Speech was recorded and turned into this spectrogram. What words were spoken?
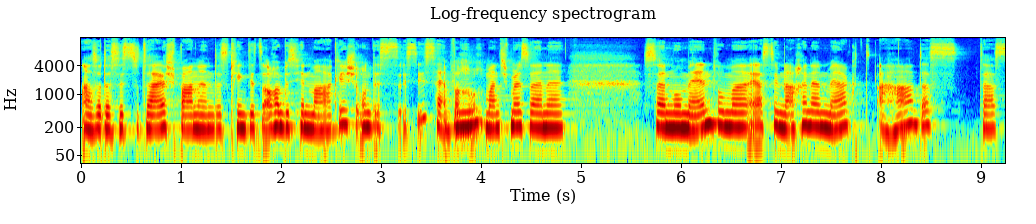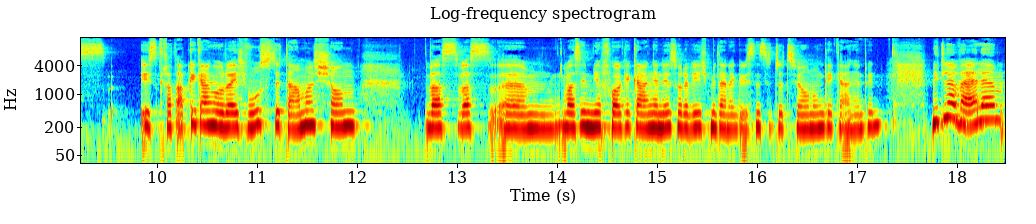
Also das ist total spannend. Das klingt jetzt auch ein bisschen magisch und es, es ist einfach mhm. auch manchmal so, eine, so ein Moment, wo man erst im Nachhinein merkt, aha, das, das ist gerade abgegangen oder ich wusste damals schon, was, was, ähm, was in mir vorgegangen ist oder wie ich mit einer gewissen Situation umgegangen bin. Mittlerweile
